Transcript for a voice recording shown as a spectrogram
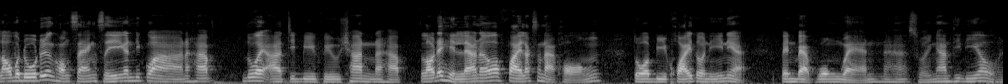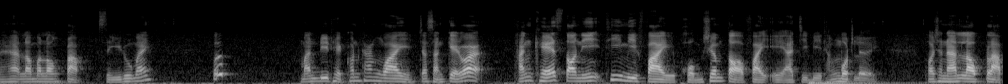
เรามาดูเรื่องของแสงสีกันดีกว่านะครับ ด้วย RGB Fusion นะครับ เราได้เห็นแล้วนะว่าไฟลักษณะของตัว B q u i ตัวนี้เนี่ย เป็นแบบวงแหวนนะฮะ สวยงามทีเดียวนะฮะ เรามาลองปรับสีดูไหมปุ๊บ มันดีเทคค่อนข้างไว จะสังเกตว่าทั้งเคสตอนนี้ที่มีไฟผมเชื่อมต่อไฟ ARGB ทั้งหมดเลย เพราะฉะนั้นเราปรับ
